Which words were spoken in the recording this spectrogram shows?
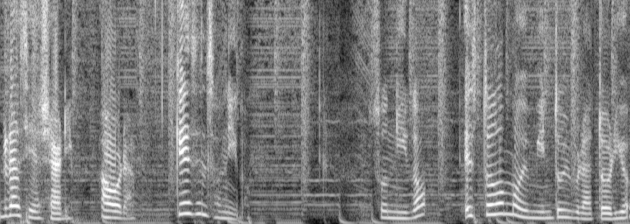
Gracias, Shari. Ahora, ¿qué es el sonido? Sonido es todo movimiento vibratorio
